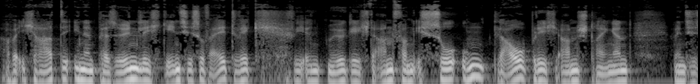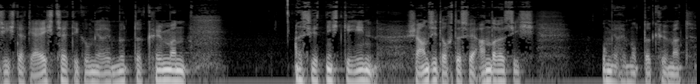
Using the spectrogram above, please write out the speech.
aber ich rate Ihnen persönlich, gehen Sie so weit weg wie irgend möglich. Der Anfang ist so unglaublich anstrengend, wenn Sie sich da gleichzeitig um Ihre Mutter kümmern. Das wird nicht gehen. Schauen Sie doch, dass wer anderer sich um Ihre Mutter kümmert.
